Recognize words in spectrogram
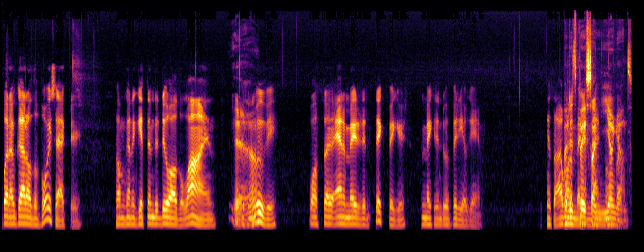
But I've got all the voice actors, so I'm going to get them to do all the lines for the movie, whilst I animated in stick figures to make it into a video game. Because I But want it's to make it based on Young. Guns.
